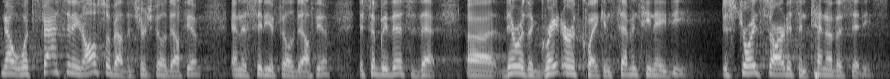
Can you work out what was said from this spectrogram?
Now, what's fascinating also about the Church of Philadelphia and the city of Philadelphia is simply this is that uh, there was a great earthquake in 17 AD, destroyed Sardis and 10 other cities.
